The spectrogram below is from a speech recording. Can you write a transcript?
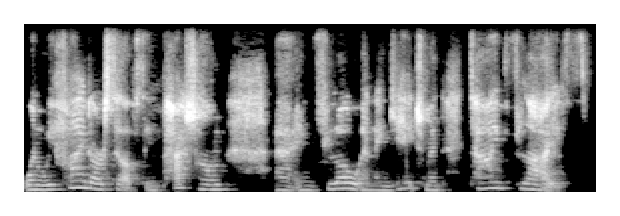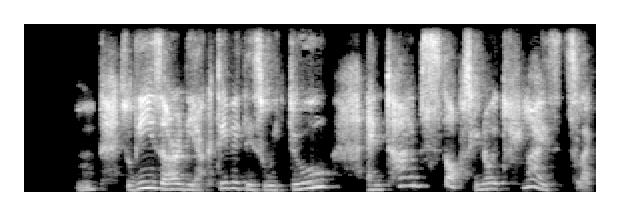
when we find ourselves in passion, uh, in flow and engagement, time flies. Mm? So these are the activities we do, and time stops. You know, it flies. It's like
